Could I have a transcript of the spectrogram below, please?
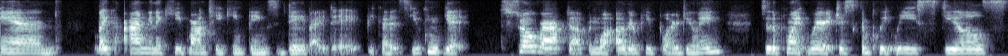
and like i'm going to keep on taking things day by day because you can get so wrapped up in what other people are doing to the point where it just completely steals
